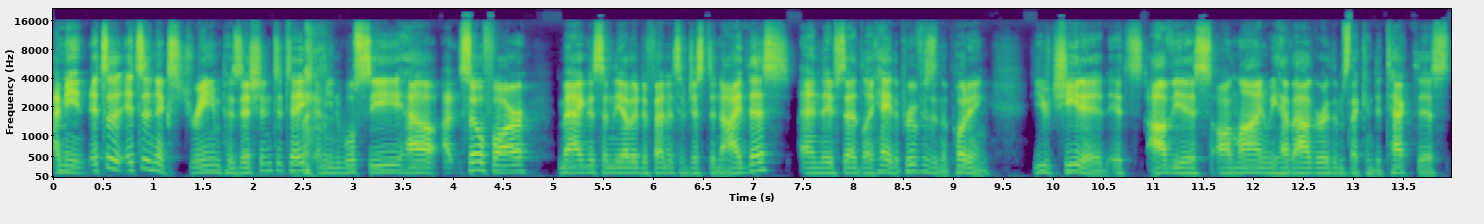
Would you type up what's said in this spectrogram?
I mean, it's a it's an extreme position to take. I mean, we'll see how. uh, So far, Magnus and the other defendants have just denied this, and they've said like, "Hey, the proof is in the pudding. You've cheated. It's obvious online. We have algorithms that can detect this."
